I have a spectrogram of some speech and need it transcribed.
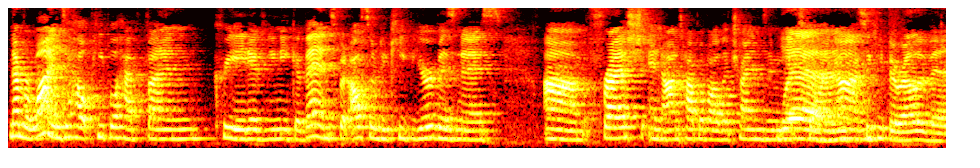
Number one, to help people have fun, creative, unique events, but also to keep your business um, fresh and on top of all the trends and what's yeah, going on. to keep it relevant.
